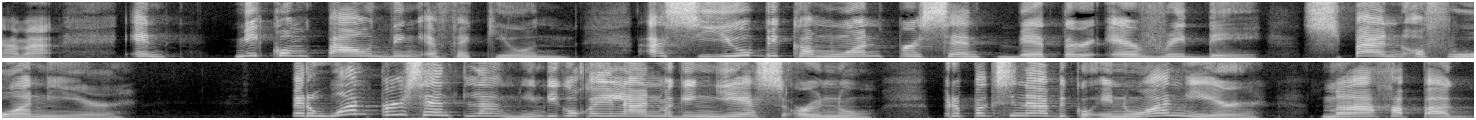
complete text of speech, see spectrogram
Tama? And may compounding effect yun. As you become 1% better every day, span of one year, pero 1% lang, hindi ko kailangan maging yes or no. Pero pag sinabi ko, in one year, makakapag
